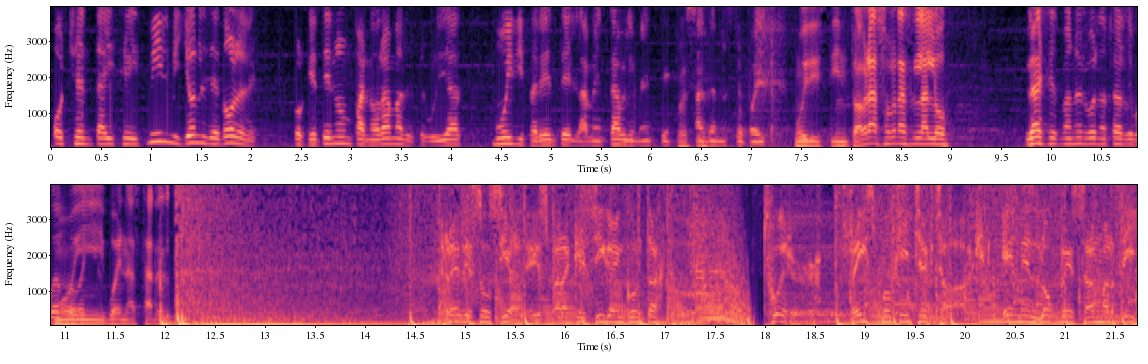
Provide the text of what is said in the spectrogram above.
86 mil millones de dólares porque tiene un panorama de seguridad muy diferente, lamentablemente, pues al de nuestro país. Muy distinto. Abrazo, gracias Lalo. Gracias Manuel, buenas tardes. Buen muy buenas tardes redes sociales para que siga en contacto: Twitter, Facebook y TikTok. M. López San Martín.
